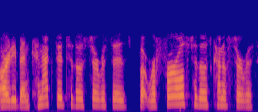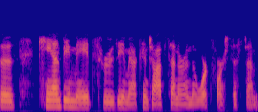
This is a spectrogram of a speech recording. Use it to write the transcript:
already been connected to those services, but referrals to those kind of services can be made through the American Job Center and the workforce system.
